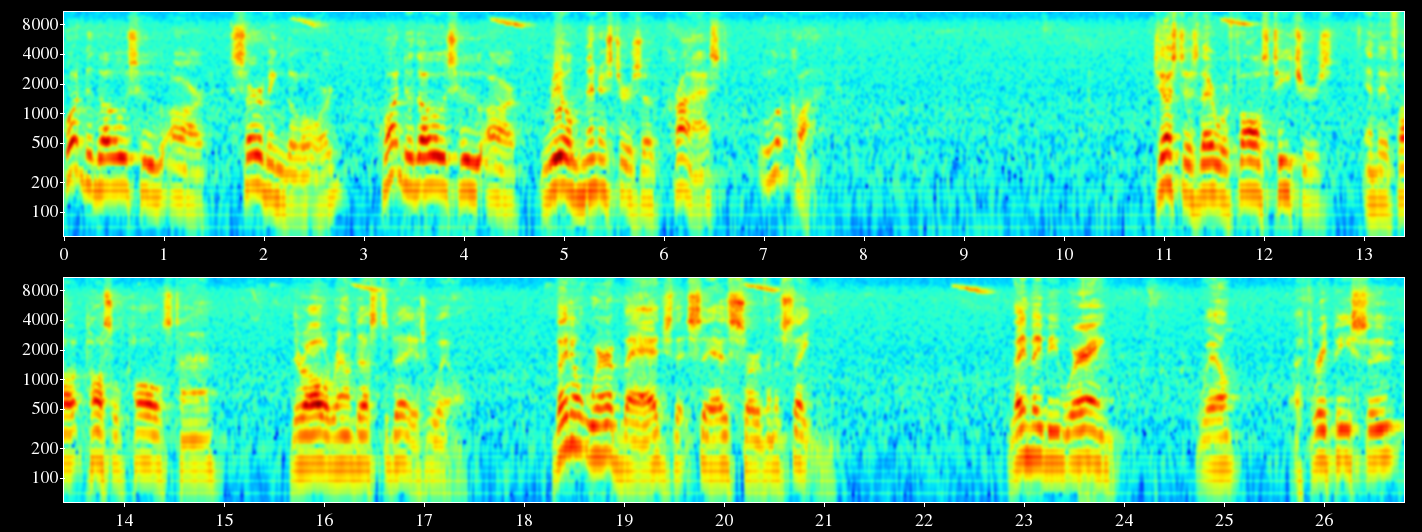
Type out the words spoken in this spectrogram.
What do those who are serving the Lord, what do those who are real ministers of Christ look like? Just as there were false teachers in the Apostle Paul's time, they're all around us today as well. They don't wear a badge that says servant of Satan. They may be wearing, well, a three piece suit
